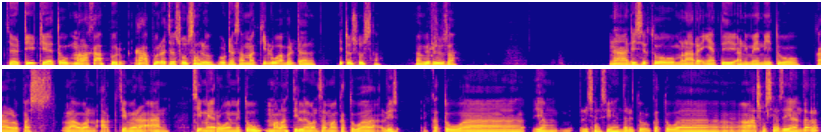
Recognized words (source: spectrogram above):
jadi dia tuh malah kabur. Kabur aja susah loh. Udah sama Killua padahal itu susah. Hampir susah. Nah di situ menariknya di anime ini tuh. Kalau pas lawan arc Cimeraan si Meruem itu malah dilawan sama ketua ketua yang lisensi hunter itu ketua uh, asosiasi hunter.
